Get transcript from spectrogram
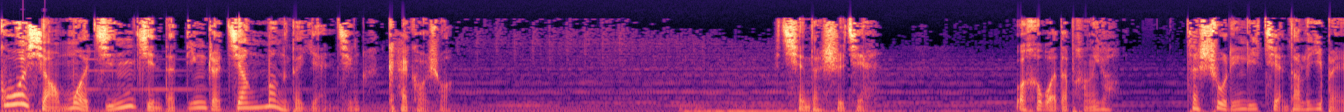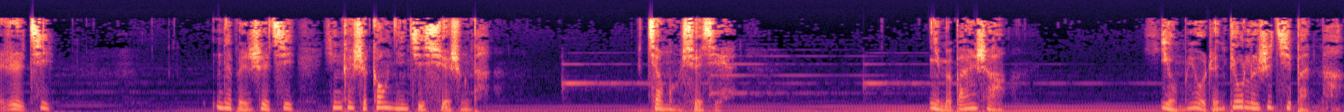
郭小莫紧紧的盯着江梦的眼睛，开口说：“前段时间，我和我的朋友在树林里捡到了一本日记。那本日记应该是高年级学生的。江梦学姐，你们班上有没有人丢了日记本呢？”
